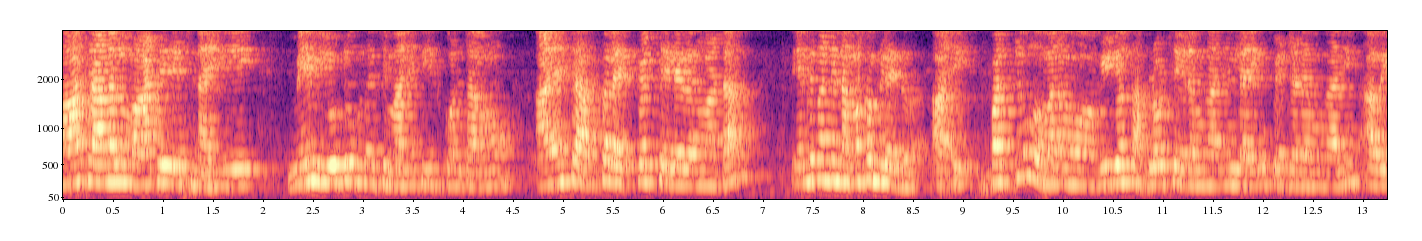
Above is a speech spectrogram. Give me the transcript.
మా ఛానల్ మాట చేసిన అయ్యి మేము యూట్యూబ్ నుంచి మనీ తీసుకుంటాము అనేసి అస్సలు ఎక్స్పెక్ట్ చేయలేదన్నమాట. ఎందుకంటే నమ్మకం లేదు. ఫస్ట్ మనము వీడియోస్ అప్లోడ్ చేయడం కానీ లైవ్ పెట్టడం కానీ అవి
